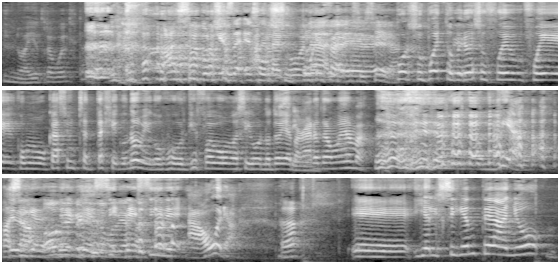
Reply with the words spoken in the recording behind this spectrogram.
y no hay otra vuelta. Ah, sí, porque esa, esa es la, la, decisiva. Por supuesto, pero eso fue, fue como casi un chantaje económico, porque fue como así, no te voy a Sí. pagar otra moneda más. Olvídalo. Así Era que de- de- no decide ahora. ¿ah? Eh, y el siguiente año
